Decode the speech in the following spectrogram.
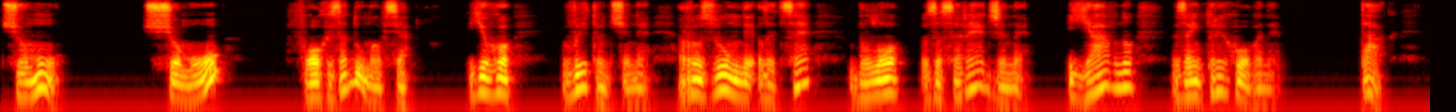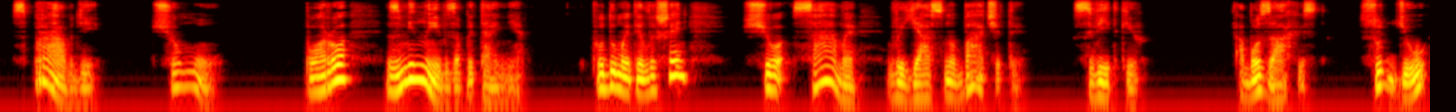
Чому? Чому? Фог задумався. Його витончене, розумне лице було зосереджене, явно заінтриговане. Так, справді, чому? Пуаро змінив запитання. Подумайте лишень, що саме ви ясно бачите свідків або захист, суддю,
